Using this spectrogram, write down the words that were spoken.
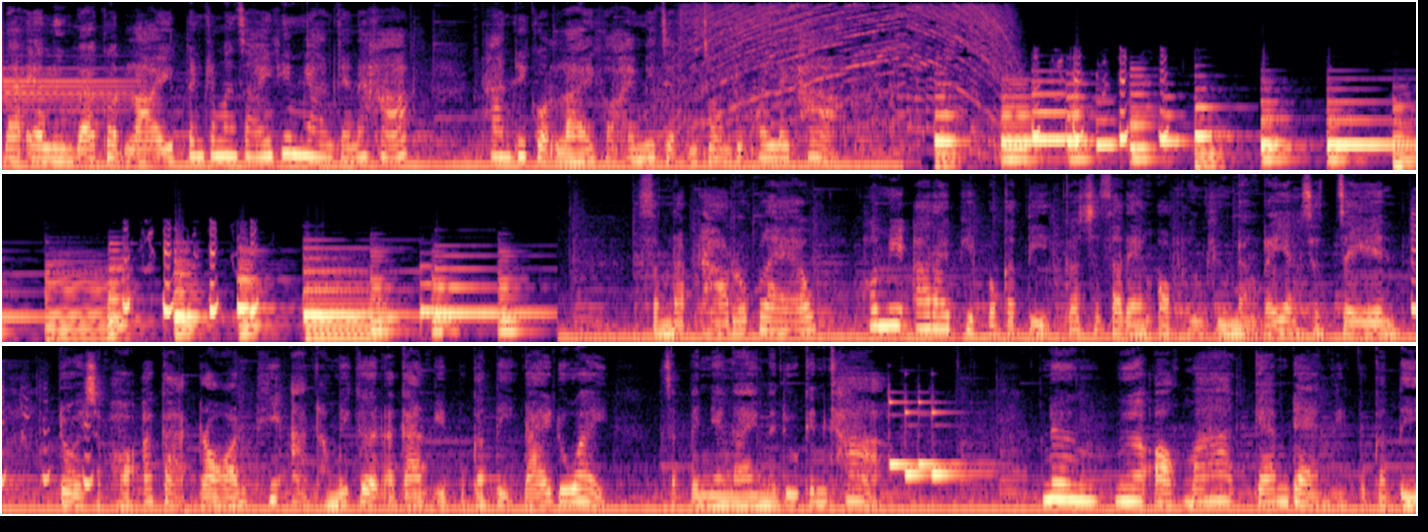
และอย่าลืมแวะกดไลค์เป็นกำลังใจให้ทีมงานกันนะคะ ท่านที่กดไลค์ขอให้มีเจ็บมีจนทุกคนเลยค่ะสำหรับทารกแล้ว พอมีอะไรผิดปกติก็จะแสดงออกทางผิวหนังได้อย่างชัดเจน โดยเฉพาะอากาศร้อนที่อาจทำให้เกิดอาการผิดปกติได้ด้วย จะเป็นยังไงมาดูกันค่ะ 1. เหงื่อออกมาก แก้มแดงผิดปกติ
